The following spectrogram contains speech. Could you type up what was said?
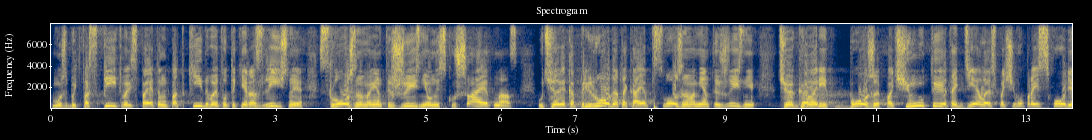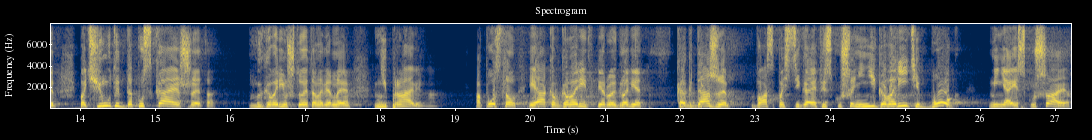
может быть, воспитывались, поэтому подкидывает вот такие различные сложные моменты жизни. Он искушает нас. У человека природа такая, в сложные моменты жизни человек говорит, Боже, почему ты это делаешь, почему происходит, почему ты допускаешь это? Мы говорим, что это, наверное, неправильно. Апостол Иаков говорит в первой главе, когда же вас постигает искушение, не говорите, Бог меня искушает.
